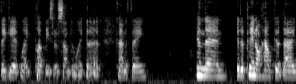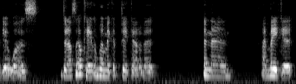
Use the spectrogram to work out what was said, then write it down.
they get like puppies or something like that kind of thing. And then it depends on how good the idea was. Then I was like, okay, I'm gonna make a fic out of it. And then I make it,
